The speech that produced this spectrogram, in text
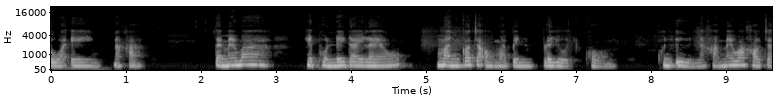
ตัวเองนะคะ แต่ไม่ว่าเหตุผลใด ๆแล้ว มันก็จะออกมาเป็นประโยชน์ของคนอื่นนะคะ ไม่ว่าเขาจะ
